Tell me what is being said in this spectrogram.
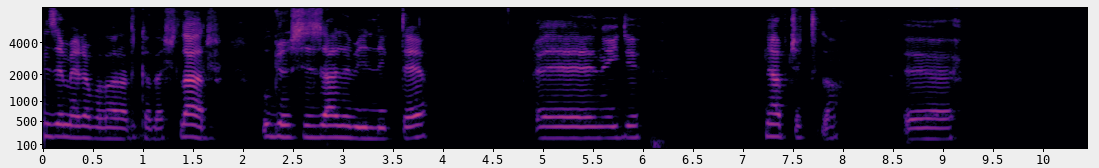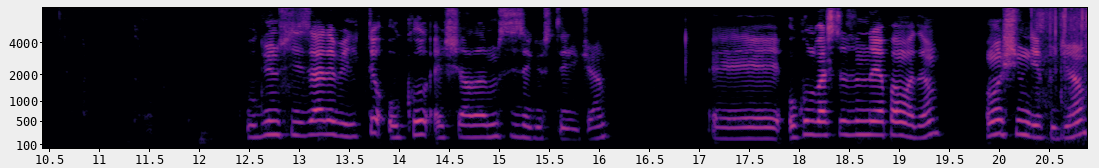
Hepinize merhabalar arkadaşlar. Bugün sizlerle birlikte eee, neydi? Ne yapacaktık ha? Eee, bugün sizlerle birlikte okul eşyalarımı size göstereceğim. Eee, okul başladığında yapamadım. Ama şimdi yapacağım.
